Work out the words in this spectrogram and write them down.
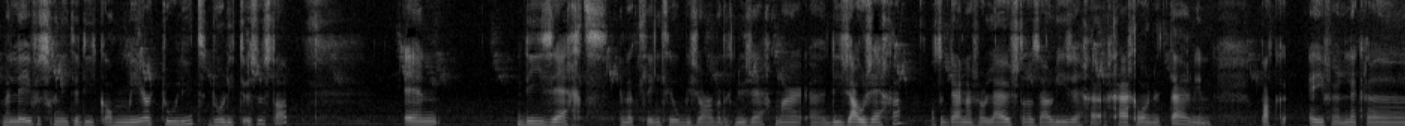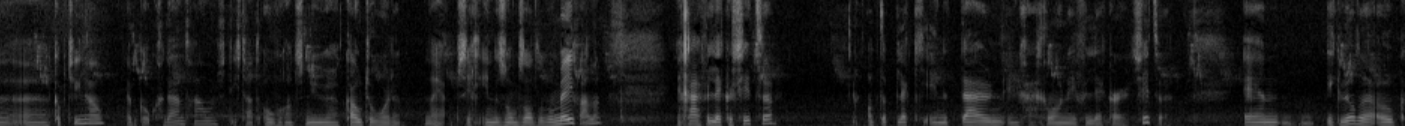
mijn levensgenieter die ik al meer toeliet door die tussenstap. En die zegt, en dat klinkt heel bizar wat ik nu zeg, maar uh, die zou zeggen, als ik daarnaar zou luisteren, zou die zeggen: ga gewoon de tuin in. Pak even een lekkere uh, cappuccino. Heb ik ook gedaan trouwens. Die staat overigens nu uh, koud te worden. Nou ja, op zich in de zon zal het wel meevallen. En ga even lekker zitten op dat plekje in de tuin en ga gewoon even lekker zitten. En ik wilde ook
